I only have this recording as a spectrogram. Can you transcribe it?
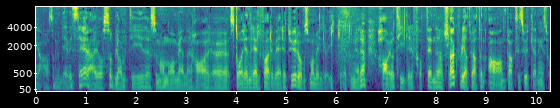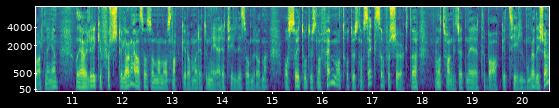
Ja, altså, men Det vi ser, er jo også blant de som han nå mener har, uh, står i en reell fare ved retur, og som han velger å ikke returnere, har jo tidligere fått endelig avslag fordi at vi har hatt en annen praksis i utlendingsforvaltningen. Og Det er heller ikke første gang altså, som man nå snakker om å returnere til disse områdene. Også i 2005 og 2006 så forsøkte man å tvangsreturnere tilbake til Mogadishu,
